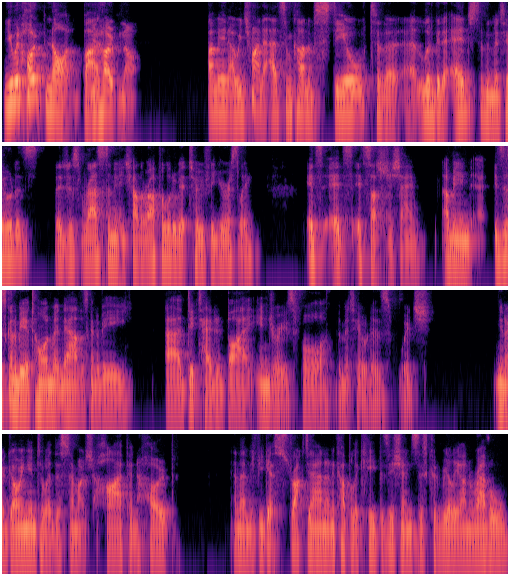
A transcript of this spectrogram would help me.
You would hope not, but You'd hope not. I mean, are we trying to add some kind of steel to the a little bit of edge to the Matildas? They're just razzing each other up a little bit too vigorously. It's it's it's such a shame. I mean, is this going to be a tournament now that's going to be uh, dictated by injuries for the Matildas? Which, you know, going into it, there's so much hype and hope, and then if you get struck down in a couple of key positions, this could really unravel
